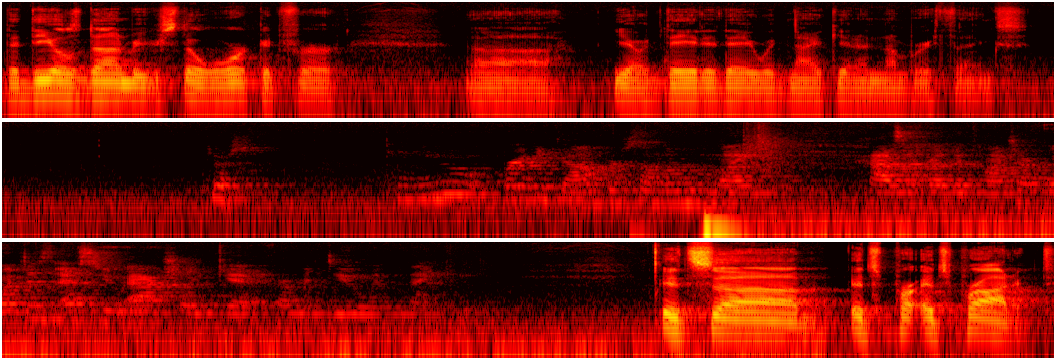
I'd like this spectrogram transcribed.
the deal's done, but you're still working for, uh, you know, day to day with Nike and a number of things. Josh, can you break it down for someone who might hasn't read the contract? What does SU actually get from a deal with Nike? It's, uh, it's, pro- it's product.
